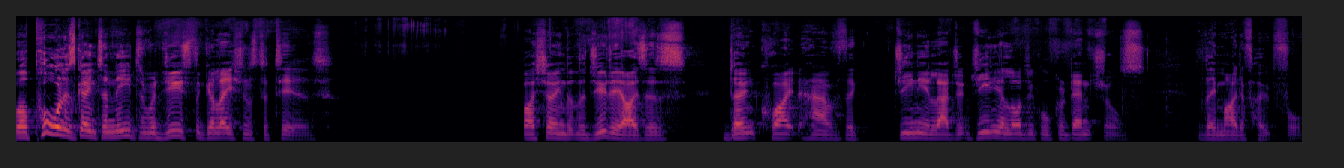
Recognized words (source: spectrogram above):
Well, Paul is going to need to reduce the Galatians to tears by showing that the Judaizers don't quite have the genealogical credentials that they might have hoped for.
